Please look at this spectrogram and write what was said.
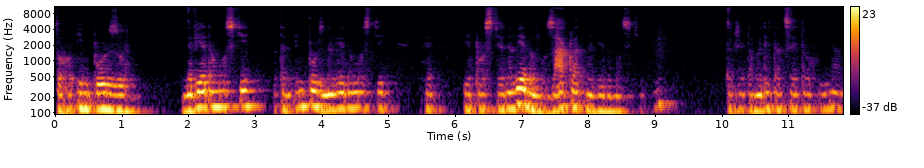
toho impulzu nevědomosti a ten impuls nevědomosti je, je prostě nevědomost, základ nevědomosti. Takže ta meditace je trochu jiná.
